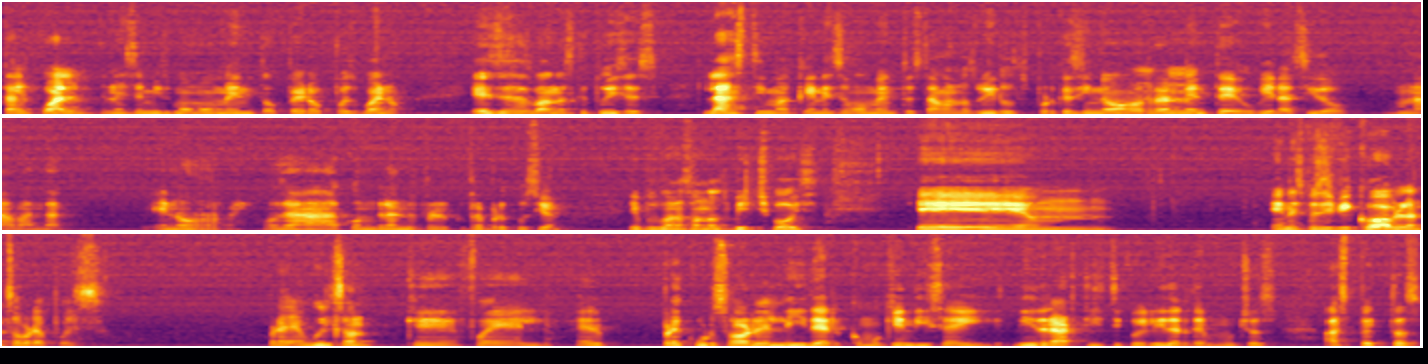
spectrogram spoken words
tal cual, en ese mismo momento, pero pues bueno, es de esas bandas que tú dices, lástima que en ese momento estaban los Beatles, porque si no, realmente hubiera sido una banda enorme, o sea, con gran reper- repercusión. Y pues bueno, son los Beach Boys. Eh, en específico hablan sobre pues Brian Wilson, que fue el, el precursor, el líder, como quien dice, y líder artístico y líder de muchos aspectos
